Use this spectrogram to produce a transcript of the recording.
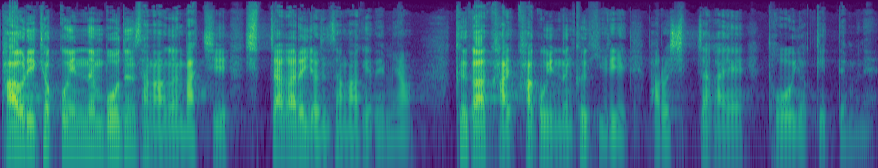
바울이 겪고 있는 모든 상황은 마치 십자가를 연상하게 되며 그가 가, 가 고 있는 그 길이 바로 십자가의 도였기 때문에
